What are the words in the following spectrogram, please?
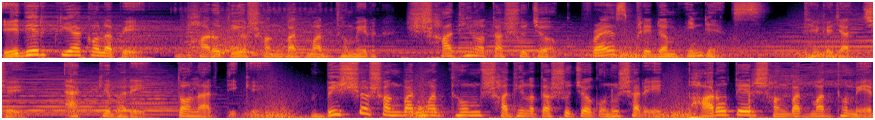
এদের ক্রিয়াকলাপে ভারতীয় সংবাদ মাধ্যমের স্বাধীনতা সূচক প্রেস ফ্রিডম ইন্ডেক্স থেকে যাচ্ছে একেবারে তলার দিকে। বিশ্ব সংবাদ মাধ্যম স্বাধীনতা সূচক অনুসারে ভারতের সংবাদ মাধ্যমের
